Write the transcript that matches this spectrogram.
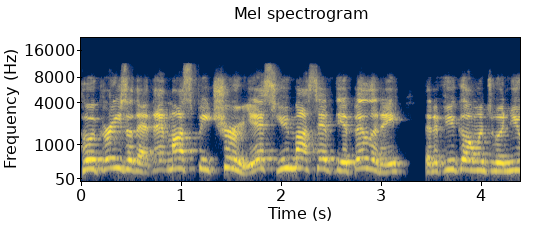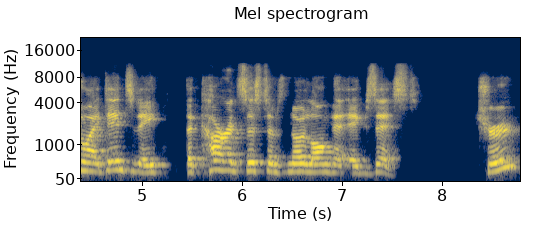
Who agrees with that? That must be true. Yes, you must have the ability that if you go into a new identity, the current systems no longer exist. True?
